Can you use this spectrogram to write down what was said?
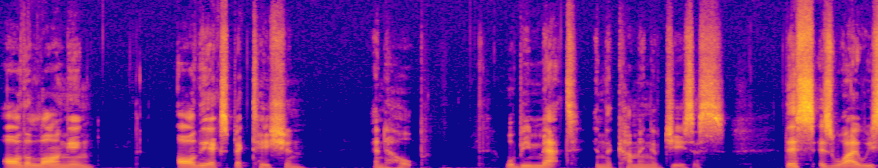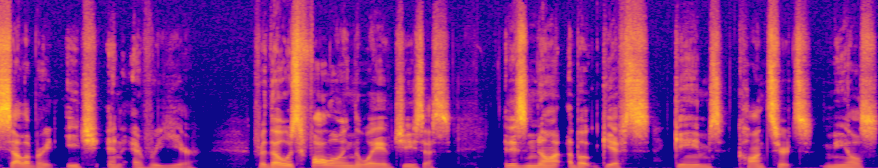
All the longing, all the expectation, and hope will be met in the coming of Jesus. This is why we celebrate each and every year. For those following the way of Jesus, it is not about gifts, games, concerts, meals.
